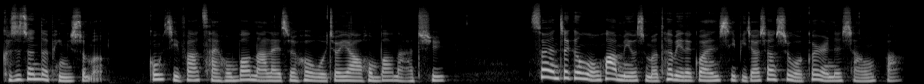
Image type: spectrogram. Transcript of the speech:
可是真的凭什么？恭喜发财，红包拿来之后，我就要红包拿去。虽然这跟文化没有什么特别的关系，比较像是我个人的想法。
